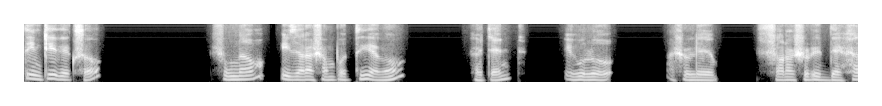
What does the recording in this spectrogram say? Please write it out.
তিনটি দেখছ সুনাম, ইজারা সম্পত্তি এবং প্যাটেন্ট এগুলো আসলে সরাসরি দেখা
